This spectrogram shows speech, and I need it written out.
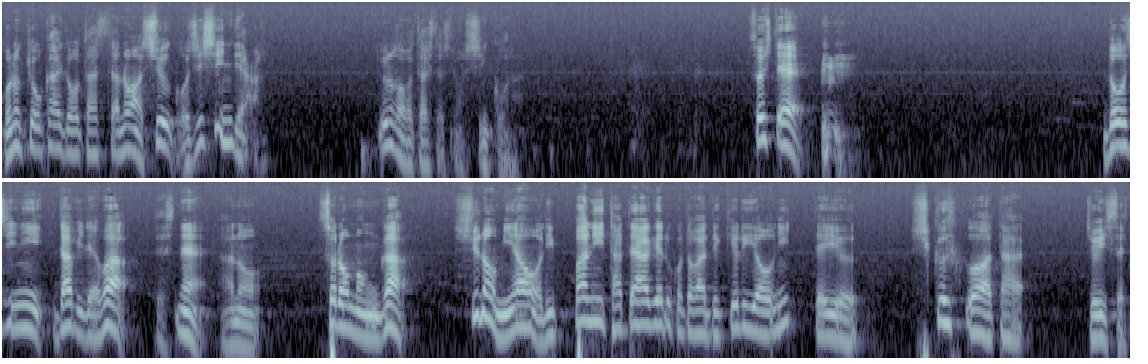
この教会堂を建てたのは主ご自身であるというのが私たちの信仰なんです。そして同時にダビデはですねあのソロモンが主の宮を立派に建て上げることができるようにっていう祝福を与え11節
